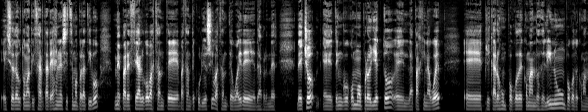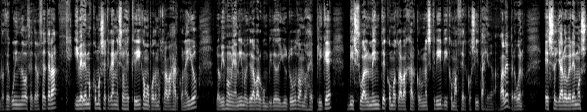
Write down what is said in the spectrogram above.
Eso de automatizar tareas en el sistema operativo me parece algo bastante, bastante curioso y bastante guay de, aprender. De hecho, eh, tengo como proyecto en la página web eh, explicaros un poco de comandos de Linux, un poco de comandos de Windows, etcétera, etcétera, y veremos cómo se crean esos scripts, cómo podemos trabajar con ellos. Lo mismo me animo y grabo algún vídeo de YouTube donde os explique visualmente cómo trabajar con un script y cómo hacer cositas y demás, ¿vale? Pero bueno, eso ya lo veremos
